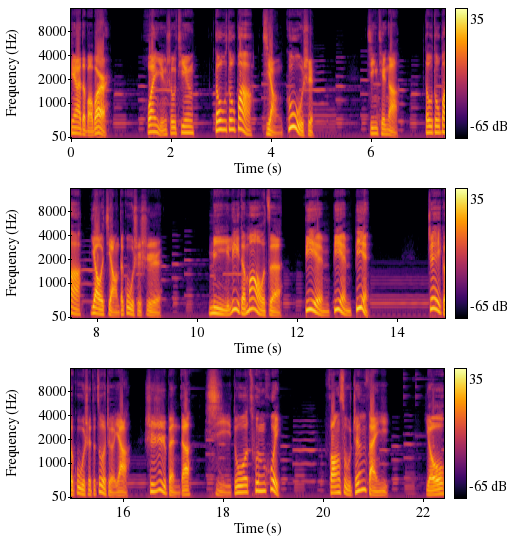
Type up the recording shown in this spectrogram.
亲爱的宝贝儿，欢迎收听兜兜爸讲故事。今天啊，兜兜爸要讲的故事是《米粒的帽子变变变》。这个故事的作者呀是日本的喜多村惠，方素珍翻译，由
